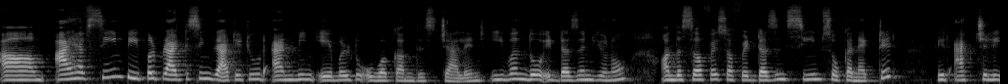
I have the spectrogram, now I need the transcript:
um, I have seen people practicing gratitude and being able to overcome this challenge, even though it doesn't, you know, on the surface of it doesn't seem so connected it actually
